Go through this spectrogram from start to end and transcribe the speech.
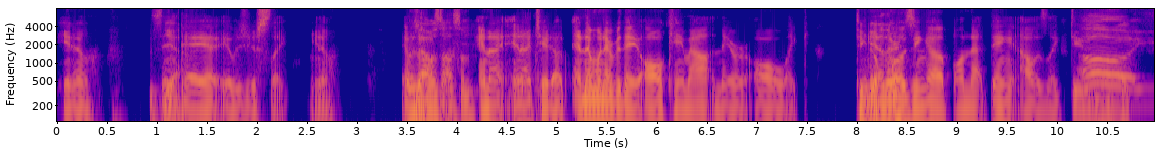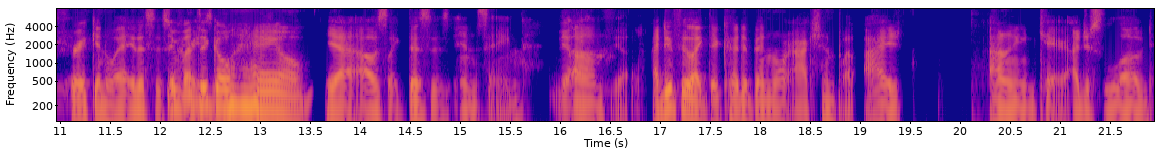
you know, Yeah. Zendaya, it was just like, you know, it was That awesome. was awesome. And I and I teared up. And then whenever they all came out and they were all like, you know, Together. posing up on that thing, I was like, dude, Oh, yeah. freaking way. This is They about to go ham. Yeah, I was like, this is insane. Yeah. Um, yeah. I do feel like there could have been more action, but I, I don't even care. I just loved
